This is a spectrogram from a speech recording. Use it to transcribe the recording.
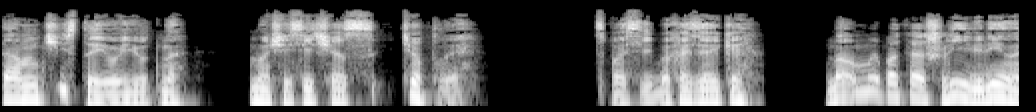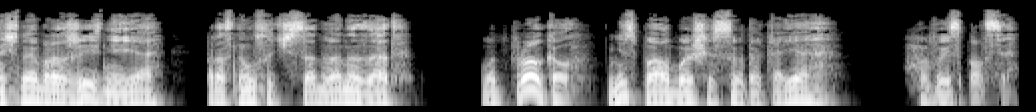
Там чисто и уютно. Ночи сейчас теплые». «Спасибо, хозяйка. Но мы пока шли и вели ночной образ жизни, я проснулся часа два назад. Вот Прокол не спал больше суток, а я выспался.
